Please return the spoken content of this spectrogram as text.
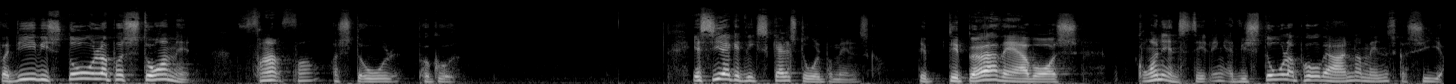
fordi vi stoler på stormænd, frem for at stole på Gud. Jeg siger ikke, at vi ikke skal stole på mennesker. Det, det bør være vores grundindstilling, at vi stoler på, hvad andre mennesker siger.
